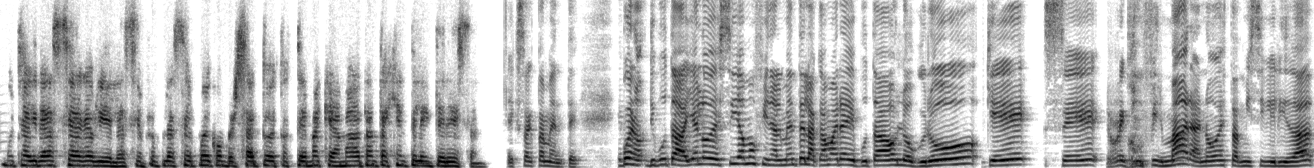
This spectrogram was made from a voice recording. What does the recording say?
Muchas gracias, Gabriela. Siempre un placer poder conversar todos estos temas que además a tanta gente le interesan. Exactamente. Bueno, diputada, ya lo decíamos, finalmente la Cámara de Diputados logró que se reconfirmara ¿no? esta admisibilidad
